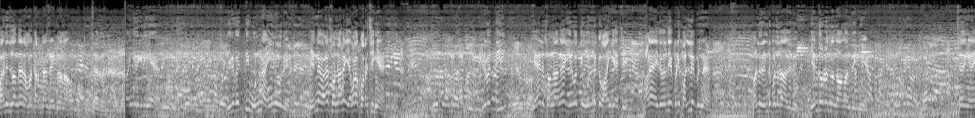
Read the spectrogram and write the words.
பதினஞ்சு வாங்க நம்மளுக்கு கரெக்டான ரேட் தானா சரிண்ணே வாங்கியிருக்கிறீங்க? இருபத்தி ஒன்று ஐநூறு. என்ன விலை சொன்னாங்க? எவ்வளோ குறைச்சிங்க? இருபத்தி ஏழு சொன்னாங்க இருபத்தி ஒண்ணுக்கு வாங்கியாச்சு. ஆனா இது வந்து எப்படி பல்லு எப்படிண்ணே பல்லு ரெண்டு பல்லு தான் ஆகுது. எந்த ஊர்ல இருந்து வாங்க வந்திருக்கீங்க? சரிங்கண்ணே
